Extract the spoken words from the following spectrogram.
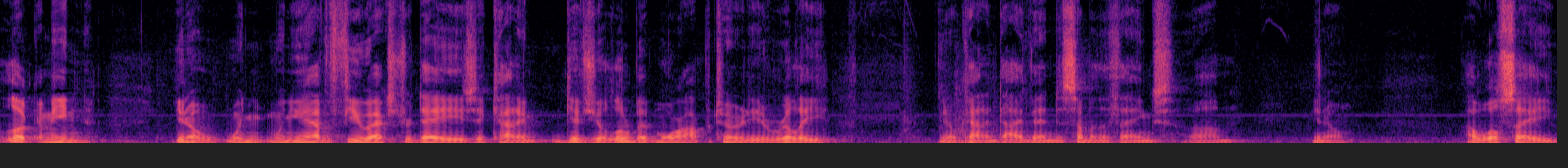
look, I mean, you know, when when you have a few extra days, it kind of gives you a little bit more opportunity to really, you know, kind of dive into some of the things. Um, you know, I will say,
